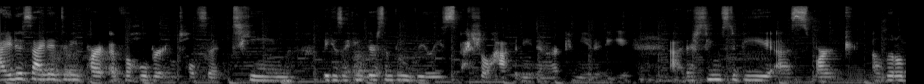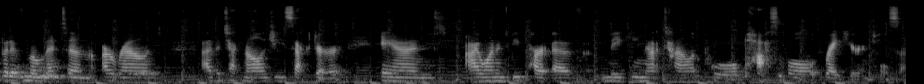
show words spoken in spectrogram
I decided to be part of the Holberton Tulsa team because I think there's something really special happening in our community. Uh, there seems to be a spark, a little bit of momentum around uh, the technology sector, and I wanted to be part of making that talent pool possible right here in Tulsa.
